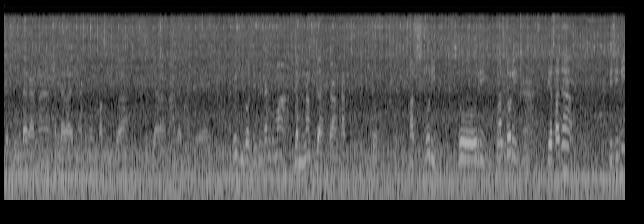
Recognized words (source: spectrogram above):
tertunda karena kendalanya penumpang juga perjalanan ada macet. Tapi di posisi kan cuma jam 6 sudah berangkat. Tuh. Mas Nuri Dori Mas Dori nah. Biasanya di sini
